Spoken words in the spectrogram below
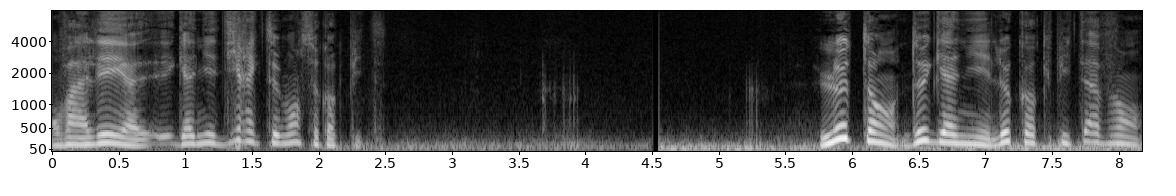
On va aller gagner directement ce cockpit. le temps de gagner le cockpit avant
